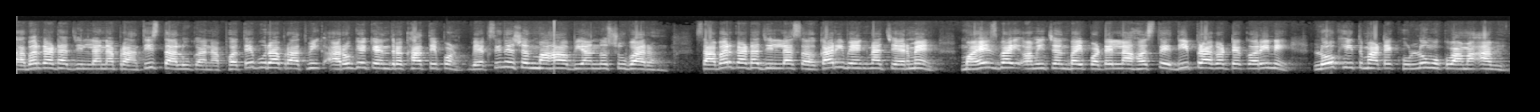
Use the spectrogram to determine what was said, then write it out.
સાબરકાંઠા જિલ્લાના પ્રાંતિજ તાલુકાના ફતેપુરા પ્રાથમિક આરોગ્ય કેન્દ્ર ખાતે પણ વેક્સિનેશન મહાઅભિયાનનો શુભારંભ. સાબરકાંઠા જિલ્લા સહકારી બેંકના ચેરમેન મહેશભાઈ અમીચંદભાઈ પટેલના હસ્તે દીપ પ્રાગટ્ય કરીને લોકહિત માટે ખુલ્લું મૂકવામાં આવ્યું.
